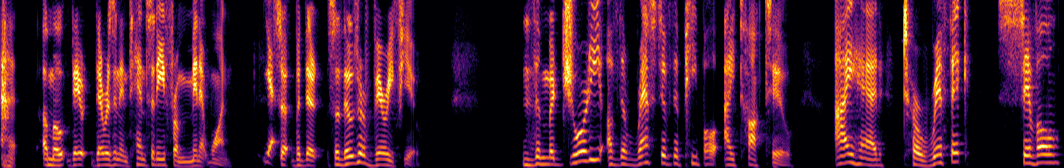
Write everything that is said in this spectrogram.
Emo- there there was an intensity from minute one. Yes. So, but there, so those are very few. the majority of the rest of the people I talked to, I had terrific, civil,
